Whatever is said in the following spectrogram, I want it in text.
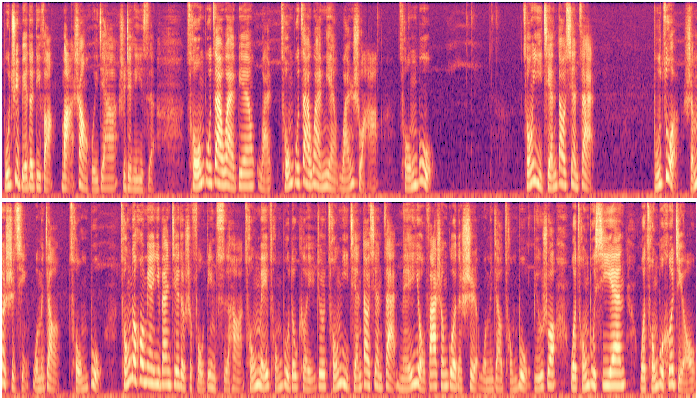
不去别的地方，马上回家，是这个意思。从不在外边玩，从不在外面玩耍，从不。从以前到现在，不做什么事情，我们叫从不。从的后面一般接的是否定词，哈，从没、从不都可以。就是从以前到现在没有发生过的事，我们叫从不。比如说，我从不吸烟，我从不喝酒，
